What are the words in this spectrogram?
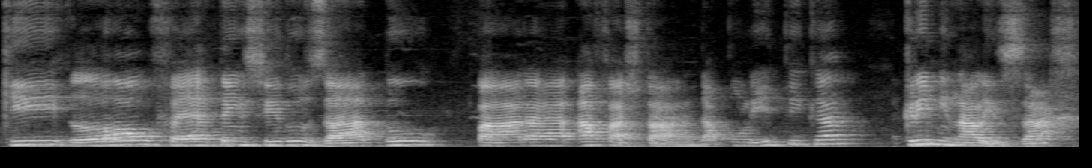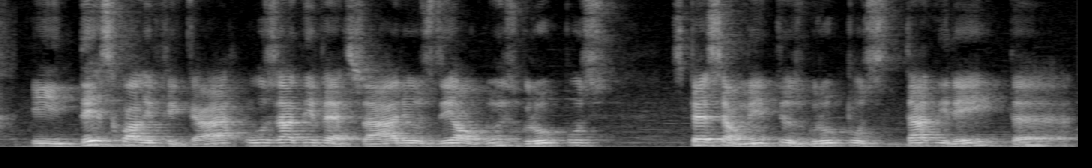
que lawfare tem sido usado para afastar da política, criminalizar e desqualificar os adversários de alguns grupos, especialmente os grupos da direita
